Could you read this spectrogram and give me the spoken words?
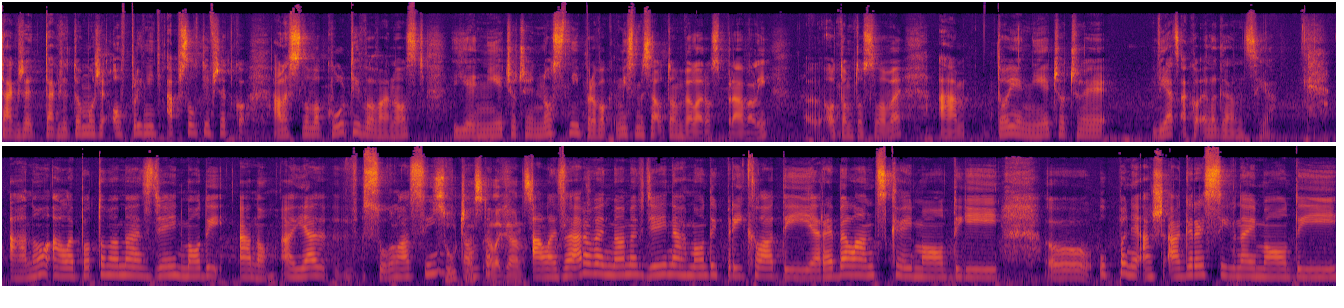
Takže, takže to môže ovplyvniť absolútne všetko. Ale slovo kultivovanosť je niečo, čo je nosný prvok. My sme sa o tom veľa rozprávali, e, o tomto slove. A to je niečo, čo je viac ako elegancia. Áno, ale potom máme aj z dejín módy, áno, a ja súhlasím. Súčasť elegancie. Ale zároveň máme v dejinách módy príklady rebelantskej módy, uh, úplne až agresívnej módy,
